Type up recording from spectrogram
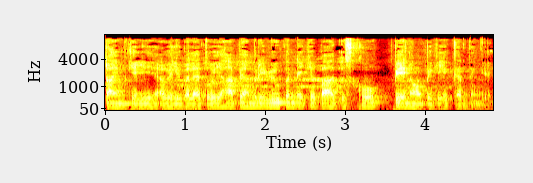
टाइम के लिए अवेलेबल है? तो यहाँ पे हम रिव्यू करने के बाद उसको पे नाउ पे क्लिक कर देंगे।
